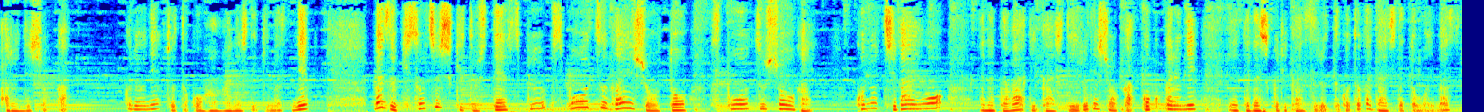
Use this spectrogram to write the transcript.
あるんでしょうか？これをね、ちょっと後半話していきますね。まず基礎知識としてスポーツ外傷とスポーツ障害。この違いをあなたは理解しているでしょうか？ここからね、え正しく理解するってことが大事だと思います。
